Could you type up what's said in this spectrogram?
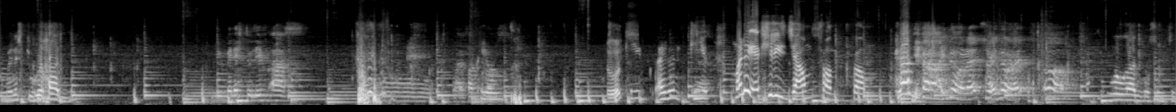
Managed to run. You managed to leave us. oh, my fun Okay. close. Can you? I don't. Can you? Malik actually jumped from from. Yeah, I know, right? I know, right? Oh. will run or something.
